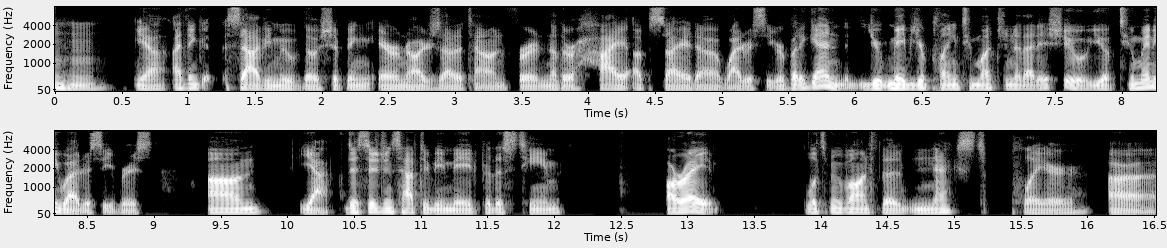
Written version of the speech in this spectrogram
Mm-hmm. Yeah, I think a savvy move though, shipping Aaron Rodgers out of town for another high upside uh, wide receiver. But again, you're maybe you're playing too much into that issue. You have too many wide receivers. Um, yeah, decisions have to be made for this team. All right, let's move on to the next player. Uh,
